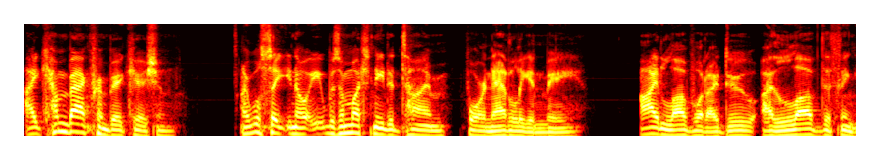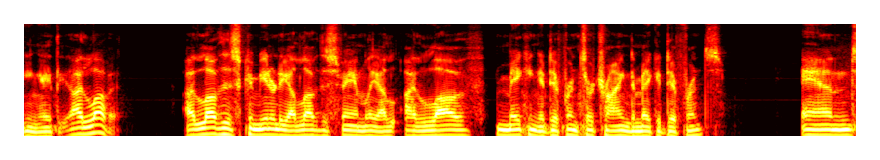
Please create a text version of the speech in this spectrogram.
I come back from vacation. I will say, you know, it was a much needed time for Natalie and me. I love what I do. I love the thinking atheist. I love it. I love this community. I love this family. I, I love making a difference or trying to make a difference. And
